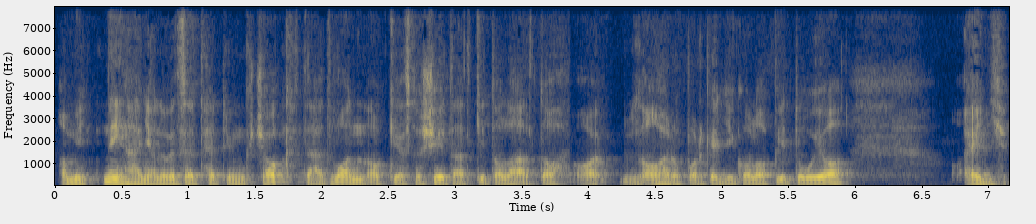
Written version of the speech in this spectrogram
amit néhányan vezethetünk csak, tehát van, aki ezt a sétát kitalálta, az Aeropark egyik alapítója, egy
